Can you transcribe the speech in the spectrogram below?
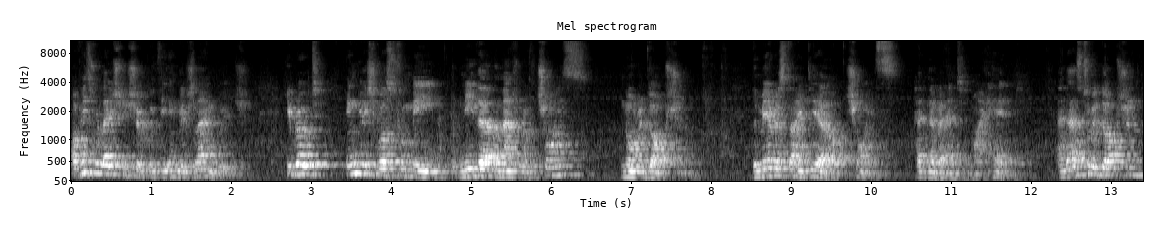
Of his relationship with the English language, he wrote, English was for me neither a matter of choice nor adoption. The merest idea of choice had never entered my head. And as to adoption,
